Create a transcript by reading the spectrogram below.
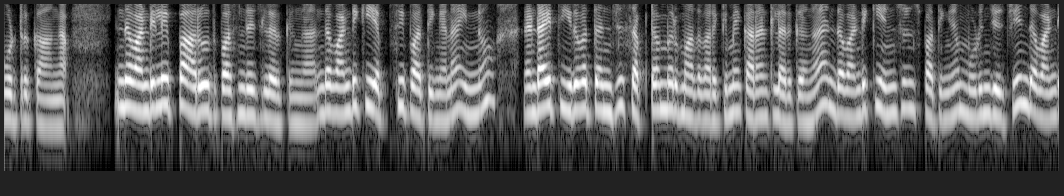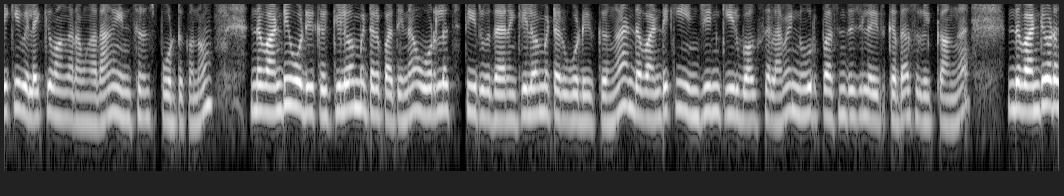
போட்டிருக்காங்க. இந்த வண்டியில் இப்போ அறுபது பர்சன்டேஜில் இருக்குங்க. இந்த வண்டிக்கு எப்சி பார்த்தீங்கன்னா இன்னும் ரெண்டாயிரத்தி இருபத்தஞ்சு செப்டம்பர் மாதம் வரைக்குமே கரண்ட்டில் இருக்குங்க. இந்த வண்டிக்கு இன்சூரன்ஸ் பார்த்தீங்கன்னா முடிஞ்சிச்சு இந்த வண்டிக்கு விலைக்கு வாங்குறவங்க தாங்க இன்சூரன்ஸ் போட்டுக்கணும். இந்த வண்டி ஓடி இருக்க கிலோமீட்டர் பார்த்தீங்கன்னா ஒரு லட்சத்தி இருபதாயிரம் கிலோமீட்டர் ஓடி இருக்குங்க. இந்த வண்டிக்கு இன்ஜின் கீர் பாக்ஸ் எல்லாமே நூறு பர்சன்டேஜில் இருக்கதா சொல்லியிருக்காங்க. இந்த வண்டியோட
